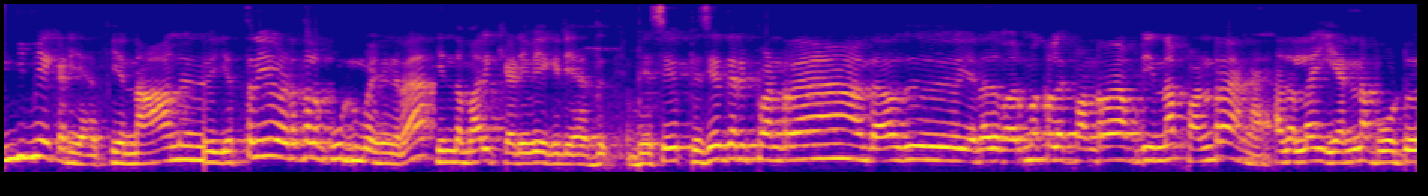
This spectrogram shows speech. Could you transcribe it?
எங்கேயுமே கிடையாது. நான் எத்தனையோ இடத்துல கூட்டு போயிருக்கிறேன். இந்த மாதிரி கிடையவே கிடையாது. பிசே பிசியோதெரப்பி பண்ணுறேன் அதாவது எனது வர்மக்கலை பண்ணுறேன் அப்படின்னா பண்ணுறாங்க அதெல்லாம் எண்ணெய் போட்டு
